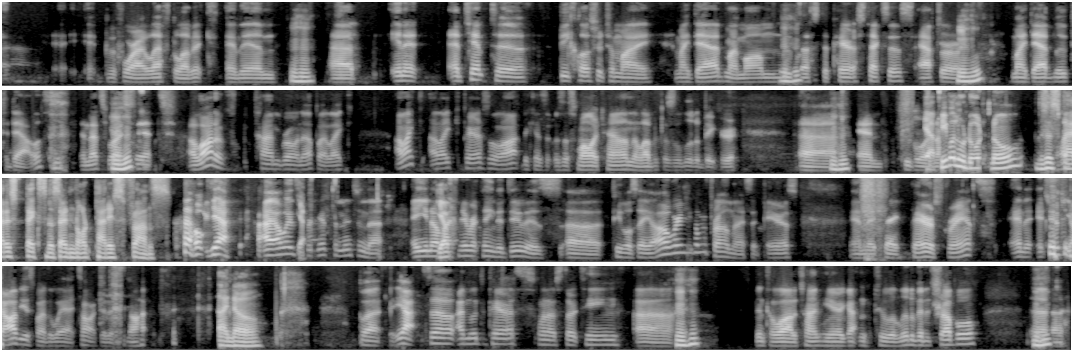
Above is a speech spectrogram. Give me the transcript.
before I left Lubbock, and then Mm-hmm. uh, in an attempt to be closer to my my dad, my mom moved us to Paris, Texas, after Mm-hmm. my dad moved to Dallas, and that's where I Mhm. spent a lot of time growing up. I like, I like, I liked Paris a lot because it was a smaller town, and Lubbock was a little bigger, uh, Mhm. and people. Yeah, not- people who don't know, this is What? Paris, Texas, and not Paris, France. oh yeah, I always Yeah. forget to mention that. And you know, Yep. my favorite thing to do is uh, people say, "Oh, where are you coming from?" And I say Paris, and they say Paris, France, and it, it should be obvious by the way I talk that it's not. I know. But yeah, so I moved to Paris when I was 13. Uh, Mm-hmm. spent a lot of time here. Got into a little bit of trouble. Mhm. Uh,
